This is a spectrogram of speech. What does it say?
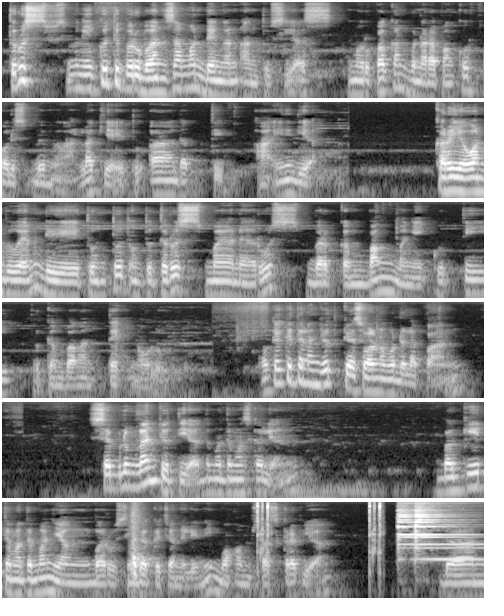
Terus mengikuti perubahan zaman dengan antusias merupakan penerapan kurvalis BUMN yaitu adaptif. Ah ini dia. Karyawan BUMN dituntut untuk terus menerus berkembang mengikuti perkembangan teknologi. Oke, kita lanjut ke soal nomor 8. Sebelum lanjut ya, teman-teman sekalian, bagi teman-teman yang baru singgah ke channel ini, mohon subscribe ya. Dan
